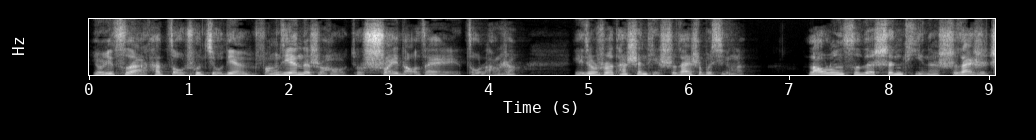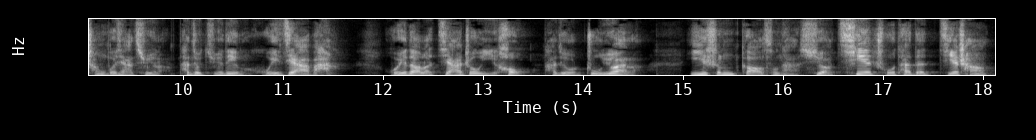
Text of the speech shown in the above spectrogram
有一次啊，他走出酒店房间的时候，就摔倒在走廊上。也就是说，他身体实在是不行了。劳伦斯的身体呢，实在是撑不下去了，他就决定回家吧。回到了加州以后，他就住院了。医生告诉他，需要切除他的结肠。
